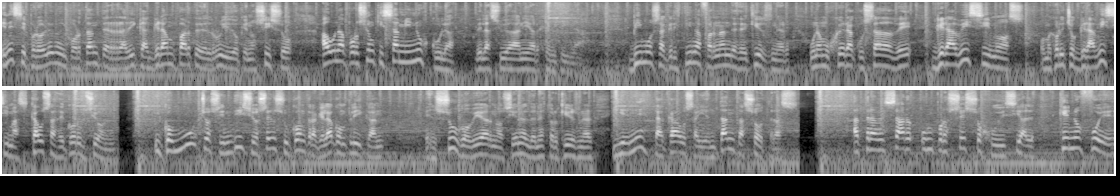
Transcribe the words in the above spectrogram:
En ese problema importante radica gran parte del ruido que nos hizo a una porción quizá minúscula de la ciudadanía argentina. Vimos a Cristina Fernández de Kirchner, una mujer acusada de gravísimos, o mejor dicho, gravísimas causas de corrupción, y con muchos indicios en su contra que la complican, en su gobierno, y en el de Néstor Kirchner, y en esta causa y en tantas otras, atravesar un proceso judicial que no fue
